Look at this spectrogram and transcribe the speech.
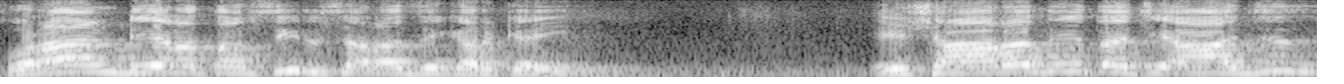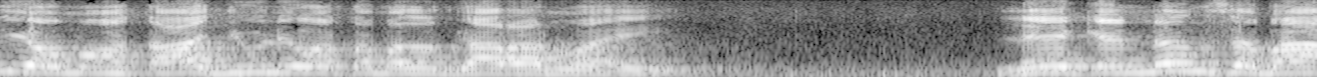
قرآن دیر تفصیل سر ذکر کئی اشارہ دیتا چھ آجز دی او محتاج دیولی ورطا مددگاران وائی لیکن نن سبا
